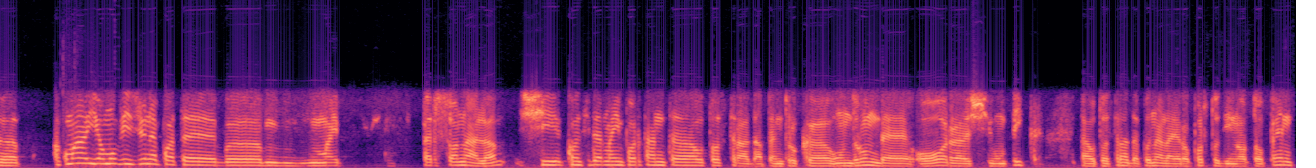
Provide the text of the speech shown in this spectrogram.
Uh, acum eu am o viziune poate uh, mai personală și consider mai importantă autostrada, pentru că un drum de o oră și un pic pe autostradă până la aeroportul din Otopeni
